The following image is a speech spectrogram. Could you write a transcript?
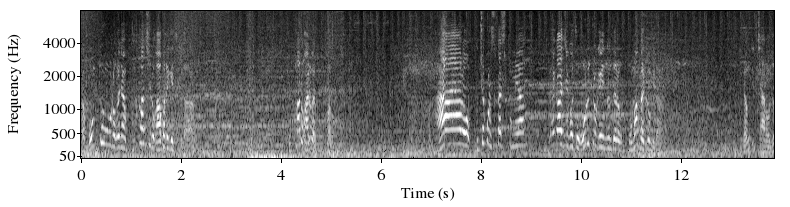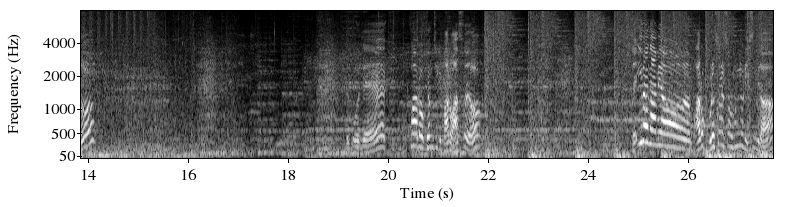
자, 몸통으로 그냥 북파치로 가버리겠습니다. 북파로 가는 거야 북파로. 바로 부채꼴 쓴다 싶으면 빼가지고 저 오른쪽에 있는 대로 도망갈 겁니다. 경직 잘 오죠? 그리고 이제 부파로 경직이 바로 왔어요. 이제 일어나면 바로 브레스를 쓸 확률이 있습니다.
